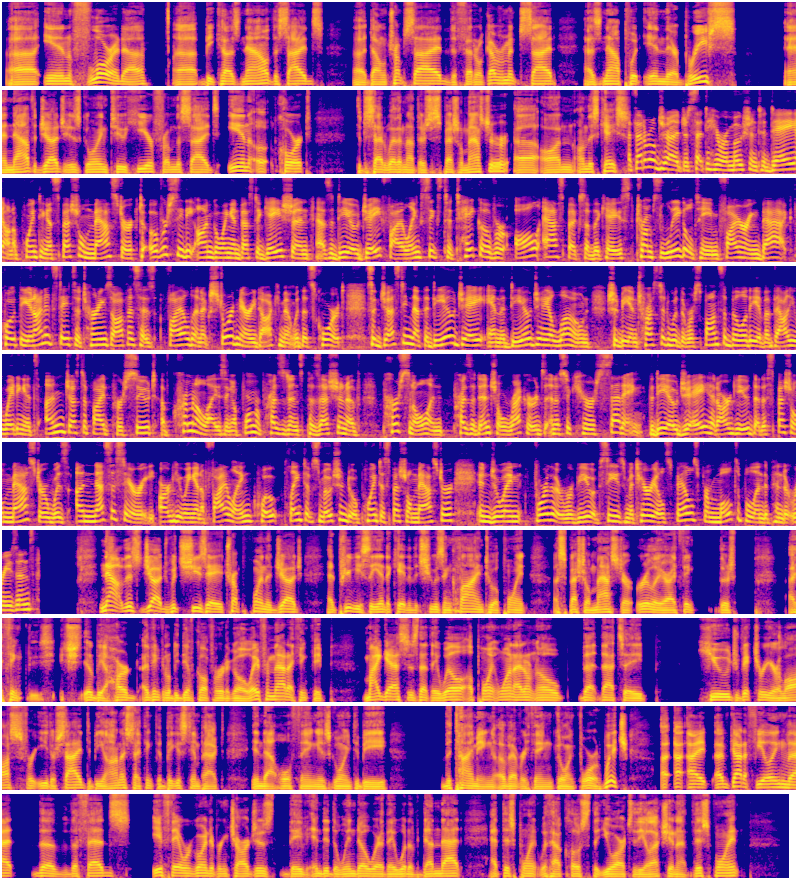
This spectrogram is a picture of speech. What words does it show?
uh, in Florida? Uh, because now the sides, uh, Donald Trump's side, the federal government side, has now put in their briefs. And now the judge is going to hear from the sides in uh, court to decide whether or not there's a special master uh, on on this case. A federal judge is set to hear a motion today on appointing a special master to oversee the ongoing investigation as a DOJ filing seeks to take over all aspects of the case. Trump's legal team firing back. Quote, the United States Attorney's Office has filed an extraordinary document with this court suggesting that the DOJ and the DOJ alone should be entrusted with the responsibility of evaluating its unjustified pursuit of criminalizing a former president's possession of personal and presidential records in a secure setting. The DOJ had argued that a special master was unnecessary, arguing in a filing, quote, plaintiff's motion to appoint a special master enjoin further review of seized materials fails for multiple independent reasons. Now, this judge, which she's a Trump appointed judge, had previously indicated that she was inclined to appoint a special master earlier. I think there's, I think it'll be a hard, I think it'll be difficult for her to go away from that. I think they, my guess is that they will appoint one. I don't know that that's a huge victory or loss for either side, to be honest. I think the biggest impact in that whole thing is going to be the timing of everything going forward, which I, I, I've got a feeling that the, the feds, if they were going to bring charges, they've ended the window where they would have done that at this point with how close that you are to the election at this point.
